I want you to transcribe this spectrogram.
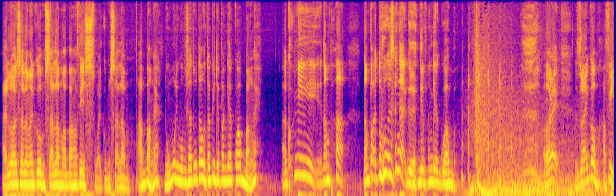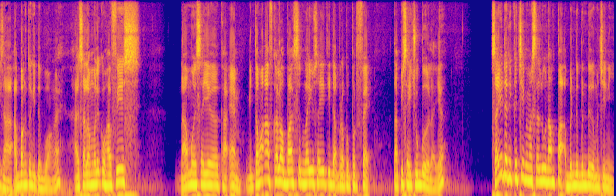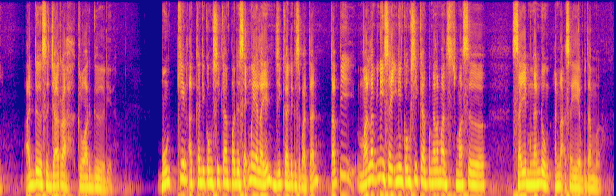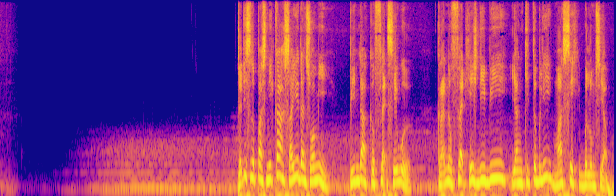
Hello Assalamualaikum. Salam Abang Hafiz. Waalaikumsalam. Abang eh? Umur 51 tahun Tapi dia panggil aku abang eh? Aku ni nampak Nampak tua sangat ke Dia panggil aku abang? Alright. Assalamualaikum. Hafiz ha, Abang tu kita buang eh? Assalamualaikum Hafiz Nama saya KM Minta maaf kalau bahasa Melayu saya tidak berapa perfect. Tapi saya cubalah ya. Saya dari kecil memang selalu nampak benda-benda macam ni. Ada sejarah keluarga dia. Mungkin akan dikongsikan pada segmen yang lain jika ada kesempatan. Tapi malam ini saya ingin kongsikan pengalaman semasa Saya mengandung anak saya yang pertama. Jadi selepas nikah saya dan suami pindah ke flat sewa kerana flat HDB yang kita beli masih belum siap.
